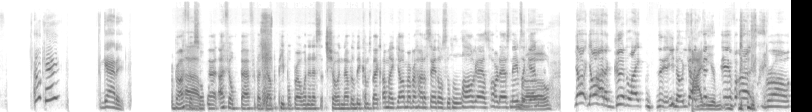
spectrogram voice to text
is?" Okay, got it. Bro, I feel Uh, so bad. I feel bad for the dub people, bro. When this show inevitably comes back, I'm like, y'all remember how to say those long ass, hard ass names again? Bro, Y'all, y'all had a good like, you know, you got Five a good, year- if, uh, bro.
